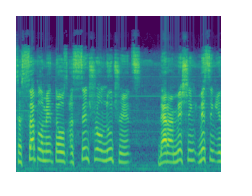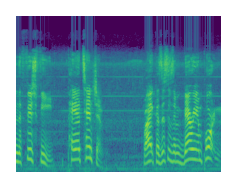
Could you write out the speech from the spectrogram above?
to supplement those essential nutrients that are missing, missing in the fish feed. Pay attention, right? Because this is very important.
